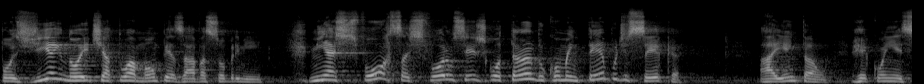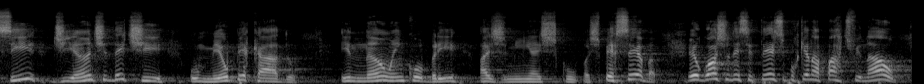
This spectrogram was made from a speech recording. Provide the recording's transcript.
pois dia e noite a tua mão pesava sobre mim. Minhas forças foram se esgotando como em tempo de seca. Aí então, reconheci diante de ti o meu pecado e não encobri as minhas culpas. Perceba, eu gosto desse texto porque na parte final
